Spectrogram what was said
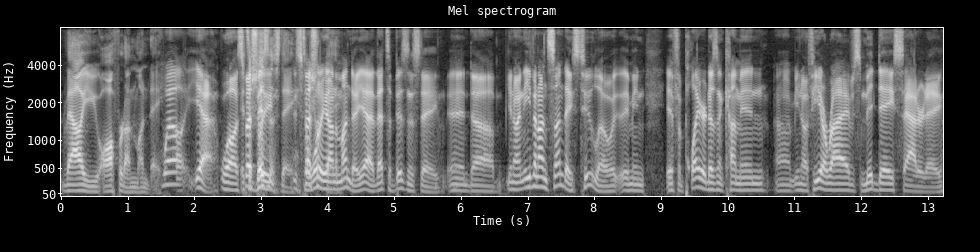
value offered on Monday. Well, yeah. Well, especially it's a business day, especially on a Monday. Yeah, that's a business day, and uh, you know, and even on Sundays too. Low. I mean, if a player doesn't come in, um, you know, if he arrives midday Saturday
